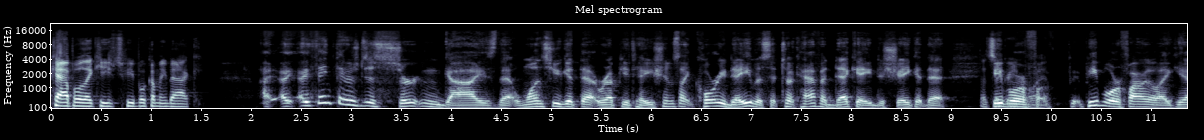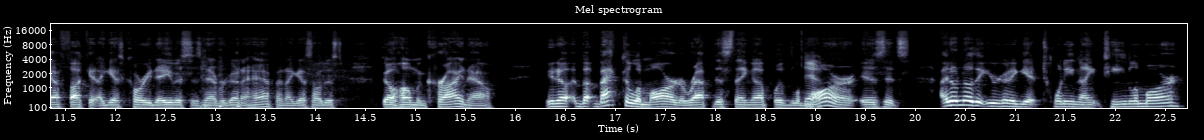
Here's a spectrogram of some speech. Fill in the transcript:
capital that keeps people coming back? I, I think there's just certain guys that once you get that reputation, it's like Corey Davis. It took half a decade to shake it. That That's people were people were finally like, yeah, fuck it. I guess Corey Davis is never going to happen. I guess I'll just go home and cry now. You know, but back to Lamar to wrap this thing up with Lamar yeah. is it's I don't know that you're going to get 2019 Lamar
